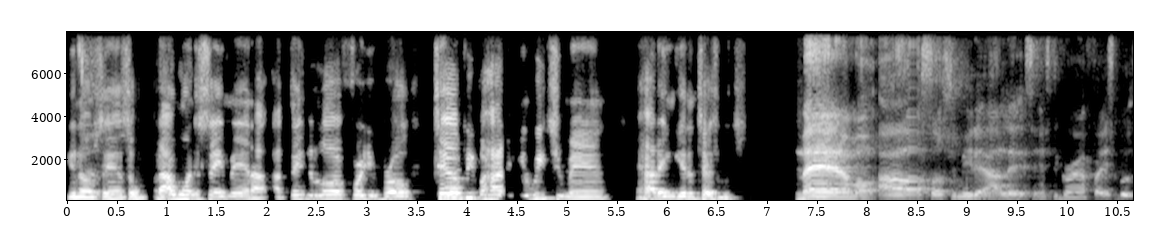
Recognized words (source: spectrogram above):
You know what I'm saying? So, but I want to say, man, I, I thank the Lord for you, bro. Tell Yeah. people how they can reach you, man, and how they can get in touch with you. Man, I'm on all social media outlets: Instagram, Facebook,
